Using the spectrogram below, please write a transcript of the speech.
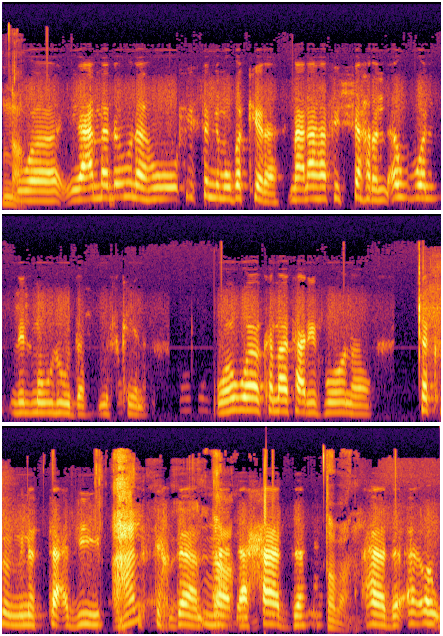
نعم. ويعملونه في سن مبكرة معناها في الشهر الأول للمولودة المسكينة. وهو كما تعرفون شكل من التعذيب هل استخدام نعم. آلة حادة. طبعا. حادة أو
